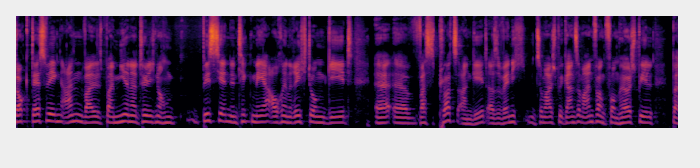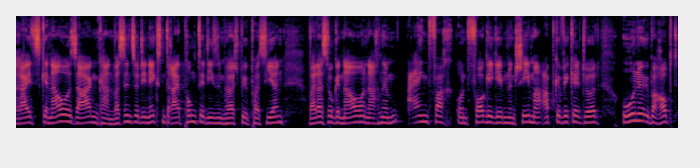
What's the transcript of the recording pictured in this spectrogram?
dockt deswegen an, weil es bei mir natürlich noch ein bisschen einen Tick mehr auch in Richtung geht, äh, äh, was Plots angeht. Also wenn ich zum Beispiel ganz am Anfang vom Hörspiel bereits genau sagen kann, was sind so die nächsten drei Punkte, die in diesem Hörspiel passieren, weil das so genau nach einem einfach und vorgegebenen Schema abgewickelt wird, ohne überhaupt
